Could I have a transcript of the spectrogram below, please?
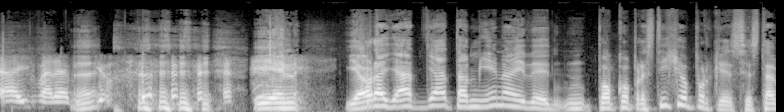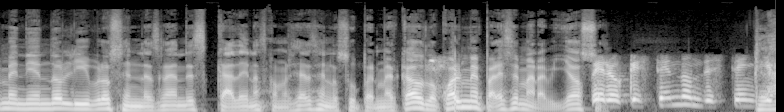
Ay, maravilloso. y, en, y ahora ya, ya también hay de poco prestigio porque se están vendiendo libros en las grandes cadenas comerciales, en los supermercados, lo cual me parece maravilloso. Pero que estén donde estén, Claro.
